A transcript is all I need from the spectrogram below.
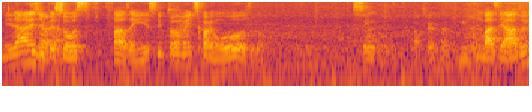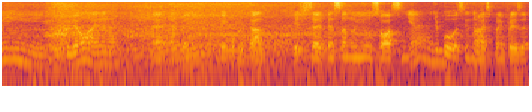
milhares de pessoas fazem isso e provavelmente escolhem outro. Sim. certeza. com baseado em, multiplayer online, né? É, é bem, bem complicado. Porque se pensando em um só assim é de boa, assim, não Ah. mais pra empresa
